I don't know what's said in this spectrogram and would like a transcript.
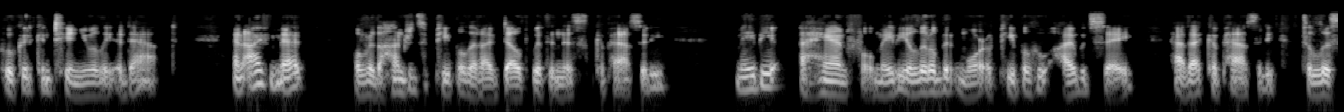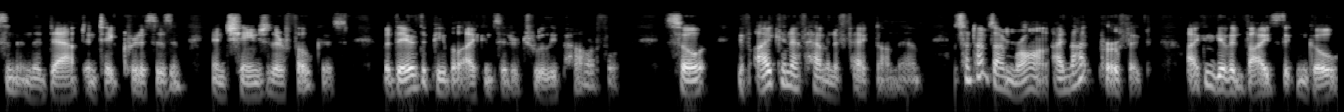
who could continually adapt. And I've met over the hundreds of people that I've dealt with in this capacity, maybe a handful, maybe a little bit more of people who I would say have that capacity to listen and adapt and take criticism and change their focus. But they're the people I consider truly powerful. So if I can have, have an effect on them, Sometimes I'm wrong. I'm not perfect. I can give advice that can go,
